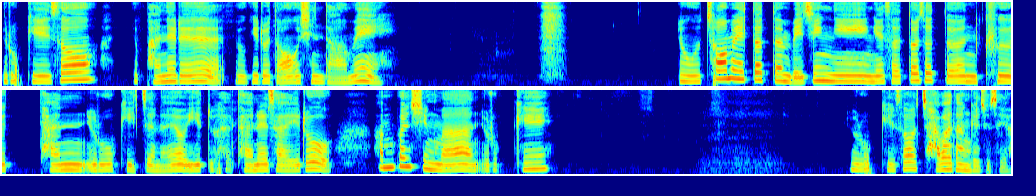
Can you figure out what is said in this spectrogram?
이렇게 해서 바늘을 여기로 넣으신 다음에 요 처음에 떴던 매직링에서 떠졌던 그 단 이렇게 있잖아요. 이 단을 사이로 한 번씩만 이렇게 이렇게 해서 잡아당겨 주세요.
